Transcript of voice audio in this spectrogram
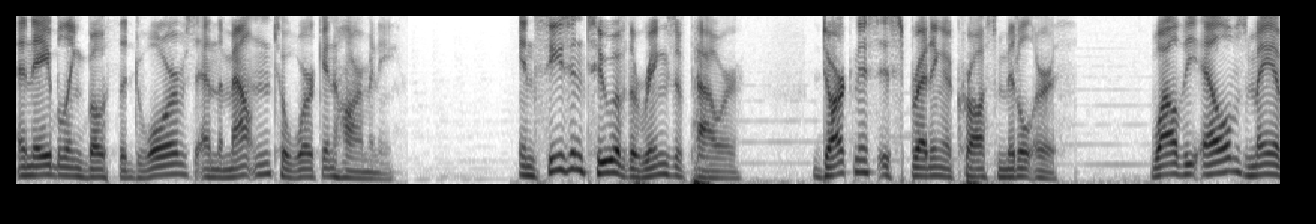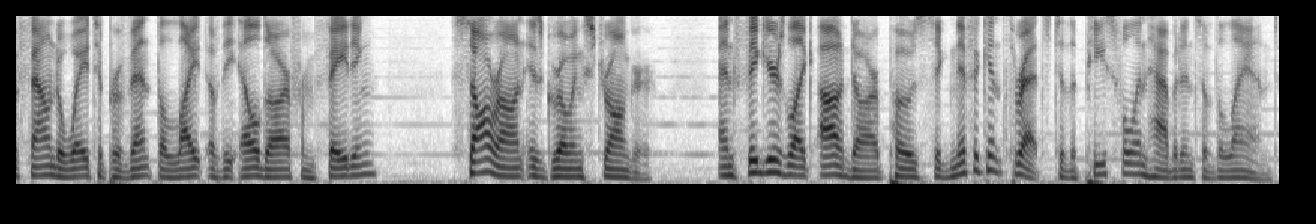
enabling both the dwarves and the mountain to work in harmony. In Season 2 of The Rings of Power, darkness is spreading across Middle-earth. While the elves may have found a way to prevent the light of the Eldar from fading, Sauron is growing stronger, and figures like Adar pose significant threats to the peaceful inhabitants of the land.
